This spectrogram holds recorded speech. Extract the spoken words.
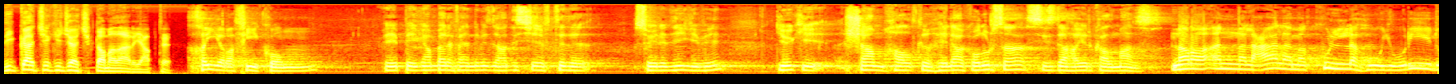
dikkat çekici açıklamalar yaptı. Hayra fikum ve Peygamber Efendimiz de hadis-i şerifte de söylediği gibi diyor ki Şam halkı helak olursa sizde hayır kalmaz. نرى أن العالم كله يريد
